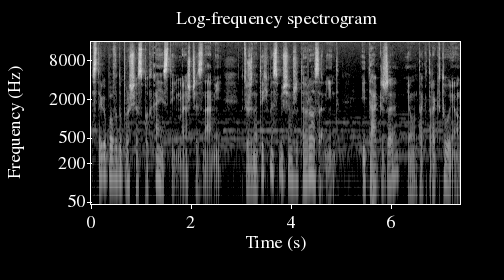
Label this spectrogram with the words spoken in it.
Z tego powodu prosi o spotkanie z tymi mężczyznami, którzy natychmiast myślą, że to Rosalind i także ją tak traktują.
